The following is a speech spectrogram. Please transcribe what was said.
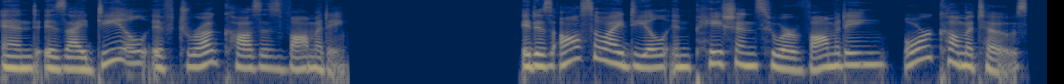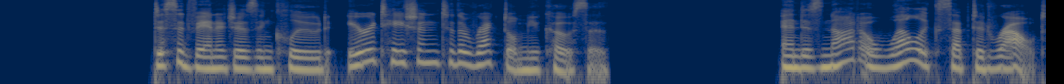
and is ideal if drug causes vomiting. It is also ideal in patients who are vomiting or comatose. Disadvantages include irritation to the rectal mucosa and is not a well accepted route.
